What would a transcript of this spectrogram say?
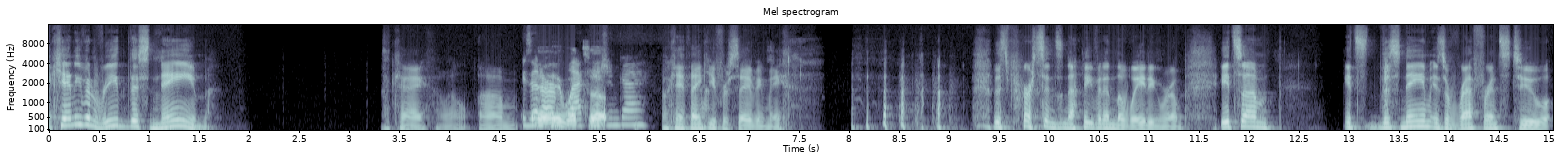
I can't even read this name. Okay, well, um, Is that our black Asian guy? Okay, thank you for saving me. this person's not even in the waiting room. It's um it's this name is a reference to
